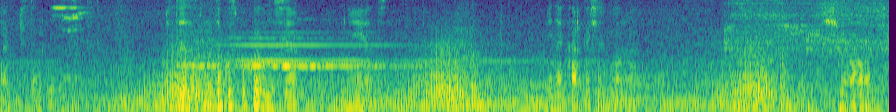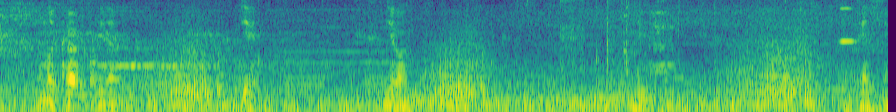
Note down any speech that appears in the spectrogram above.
Так, что-то... Что-то этот ну, так успокоился. Нет. Не накарка сейчас главное. Черт. Ну накаркал я. Где? Где он? Не вижу. Ну, Хрен с ним.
